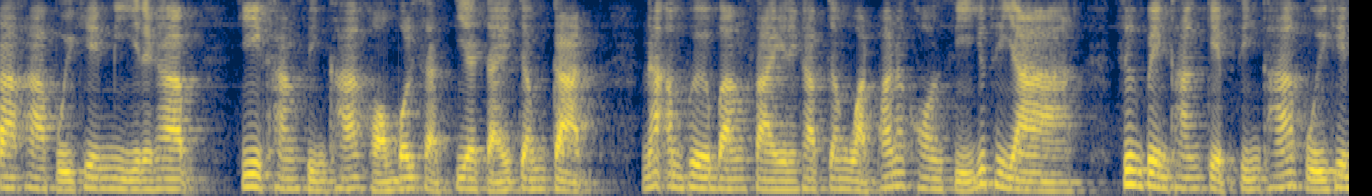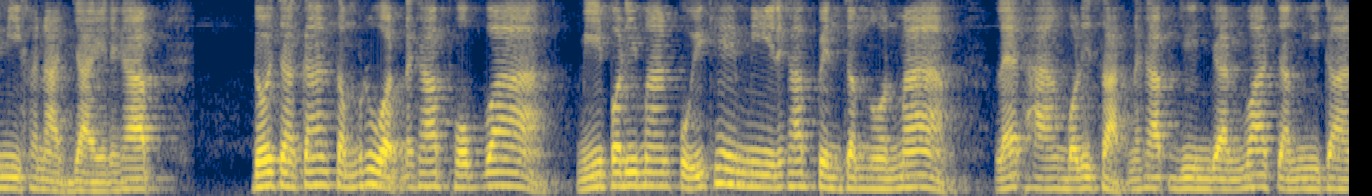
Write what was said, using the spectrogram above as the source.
ราคาปุ๋ยเคมีนะครับ ที่คลังสินค้าของบริษัทเจียไตจำกัด ณอำเภอบางไทรนะครับ จังหวัดพระนครศรีอยุธยา ซึ่งเป็นคลังเก็บสินค้าปุ๋ยเคมีขนาดใหญ่นะครับ โดยจากการสำรวจนะครับพบว่ามีปริมาณปุ๋ยเคมีนะครับเป็นจำนวนมาก และทางบริษัทนะครับยืนยันว่าจะมีการ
